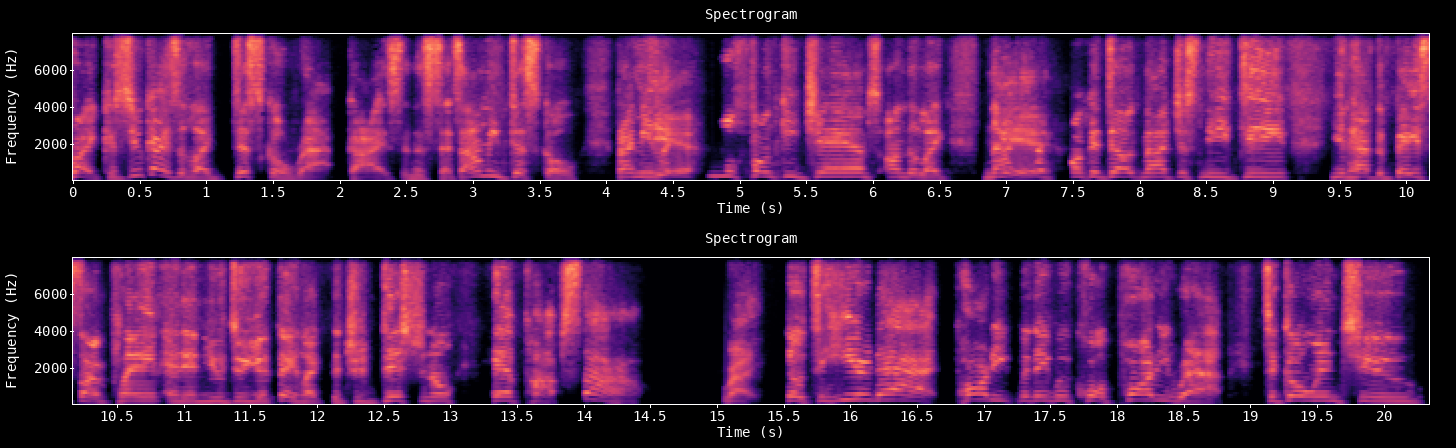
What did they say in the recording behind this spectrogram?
Right, because you guys are like disco rap guys in a sense. I don't mean disco, but I mean like cool funky jams under like not Yeah. like funkadelic, not just knee deep. You'd have the bass line playing, and then you do your thing, like the traditional hip hop style. Right. So to hear that party, what they would call party rap, to go into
